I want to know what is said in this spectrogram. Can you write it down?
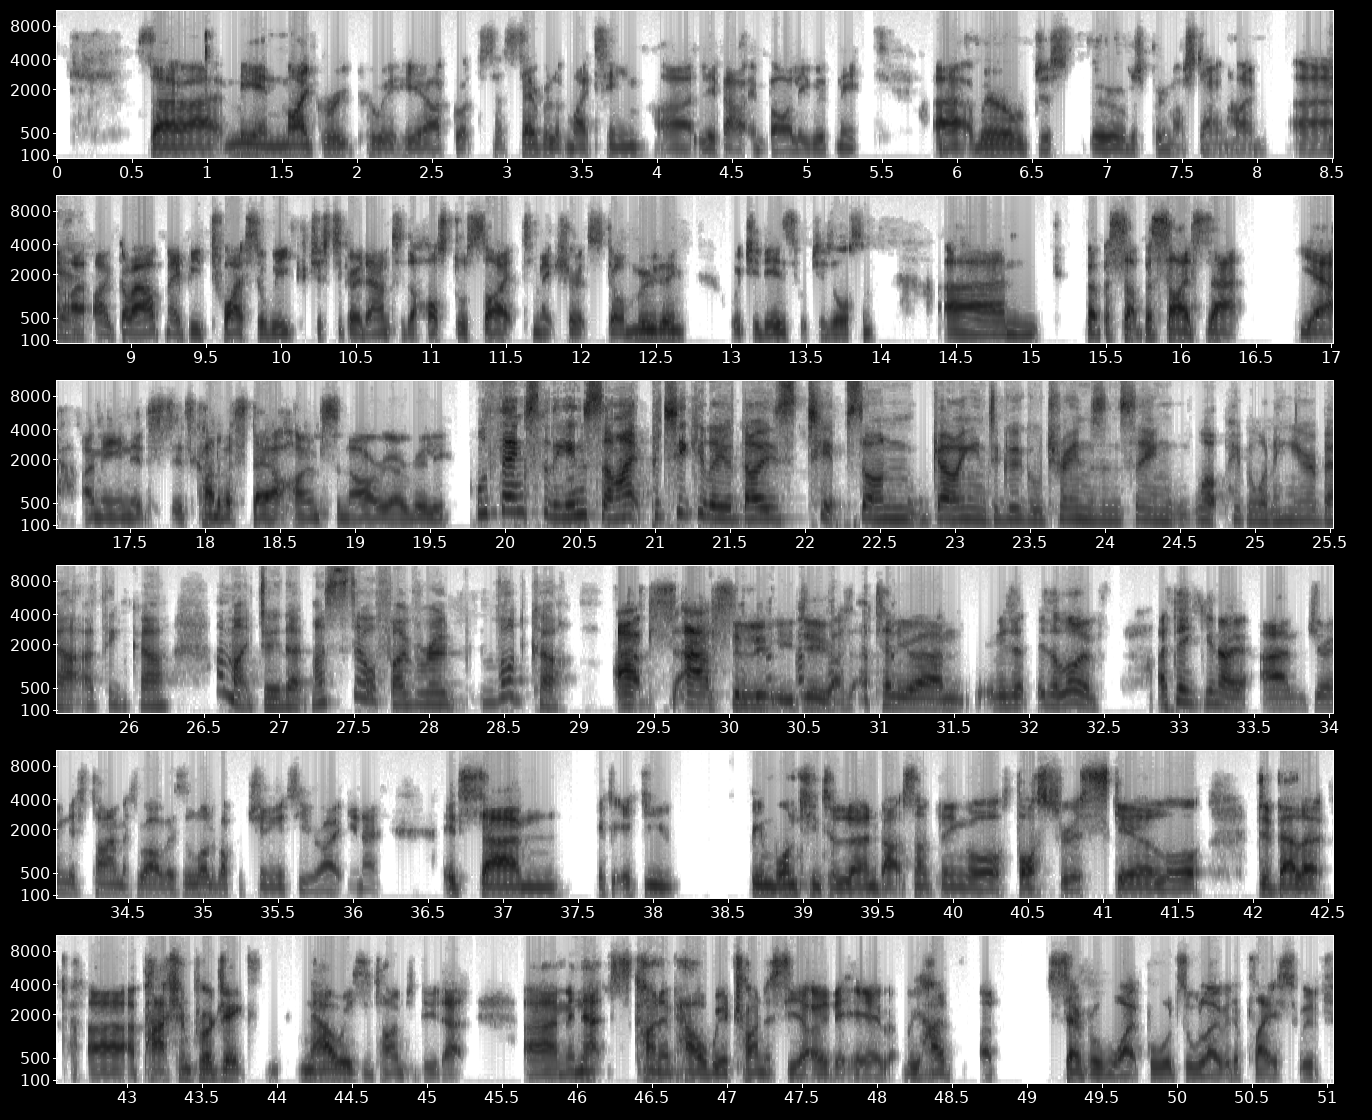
So, uh, me and my group who are here, I've got several of my team uh, live out in Bali with me. Uh, we're all just we're all just pretty much staying home. Uh, yeah. I, I, go out maybe twice a week just to go down to the hostel site to make sure it's still moving, which it is, which is awesome. Um, but besides that, yeah, I mean, it's it's kind of a stay-at-home scenario, really. Well, thanks for the insight, particularly those tips on going into Google Trends and seeing what people want to hear about. I think uh, I might do that myself over a vodka. Abs- absolutely do. I, I, tell you, um, there's a, there's a lot of I think you know um, during this time as well, there's a lot of opportunity, right? You know, it's um, if if you've been wanting to learn about something or foster a skill or develop uh, a passion project, now is the time to do that. Um, and that's kind of how we're trying to see it over here. We had uh, several whiteboards all over the place with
